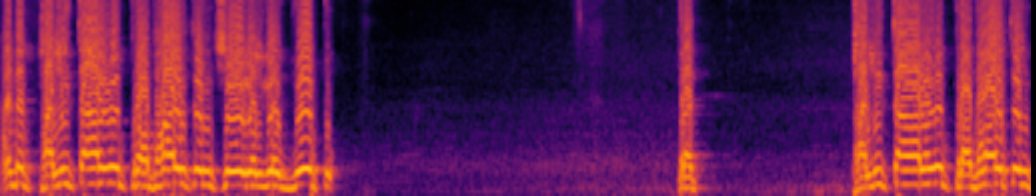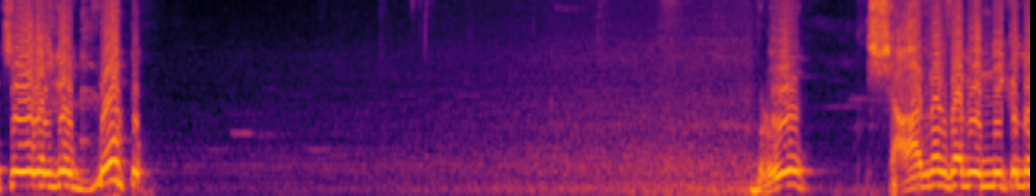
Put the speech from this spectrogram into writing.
అంటే ఫలితాలను ప్రభావితం చేయగలిగే ఓటు. ప్ర- ఫలితాలను ప్రభావితం చేయగలిగే ఓటు. ఇప్పుడు శాసనసభ ఎన్నికల్లో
